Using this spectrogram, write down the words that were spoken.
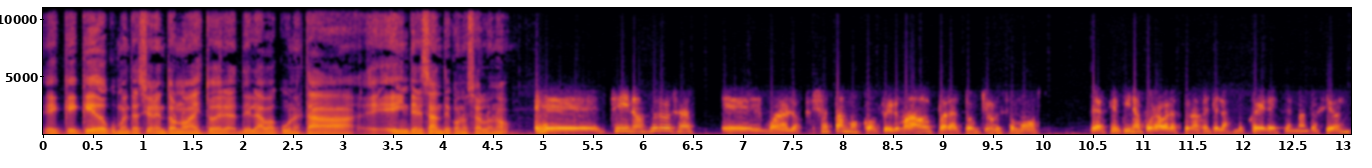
eh, qué, qué, documentación en torno a esto de la, de la vacuna? Está Es interesante conocerlo, ¿no? Eh, sí, nosotros ya, eh, bueno, los que ya estamos confirmados para Tokio, que somos de Argentina, por ahora solamente las mujeres en natación.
